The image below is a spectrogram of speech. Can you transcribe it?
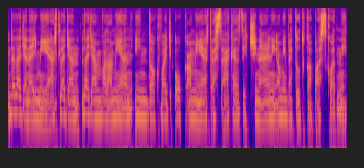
de legyen egy miért, legyen, legyen valamilyen indok vagy ok, amiért ezt elkezdi csinálni, amibe tud kapaszkodni.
